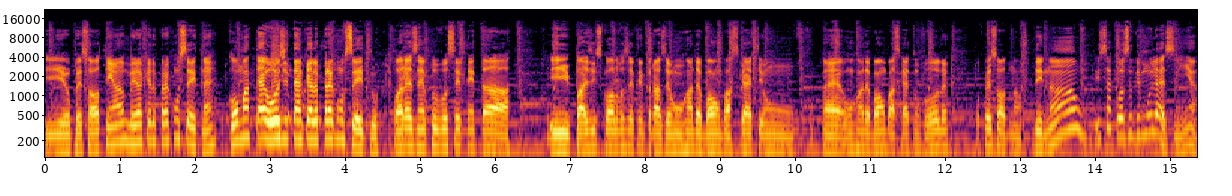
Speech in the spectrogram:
E o pessoal tinha meio aquele preconceito, né? Como até hoje tem aquele preconceito. Por exemplo, você tenta ir para as escolas, você tenta trazer um handebol, um basquete, um, é, um handebol, um basquete, um vôlei. O pessoal não, diz, não, isso é coisa de mulherzinha.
